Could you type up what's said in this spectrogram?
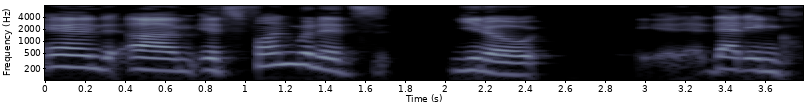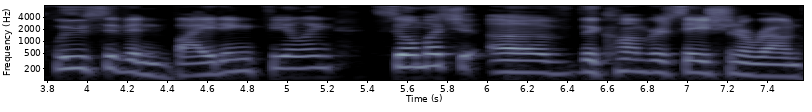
and um, it's fun when it's you know that inclusive, inviting feeling. So much of the conversation around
